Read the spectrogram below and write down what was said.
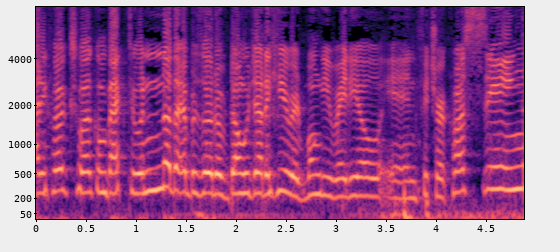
Howdy, folks. Welcome back to another episode of Danggujarra here at Wangki Radio in Fitzroy Crossing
